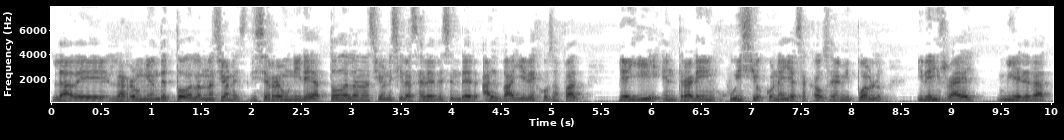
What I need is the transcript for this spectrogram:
la de la reunión de todas las naciones. Dice, reuniré a todas las naciones y las haré descender al valle de Josafat y allí entraré en juicio con ellas a causa de mi pueblo, y de Israel, mi heredad,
